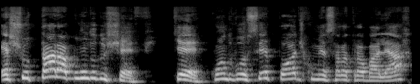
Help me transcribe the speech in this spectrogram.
é chutar a bunda do chefe, que é quando você pode começar a trabalhar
